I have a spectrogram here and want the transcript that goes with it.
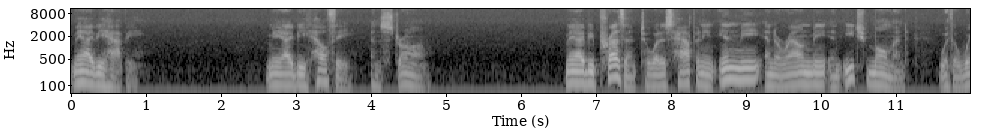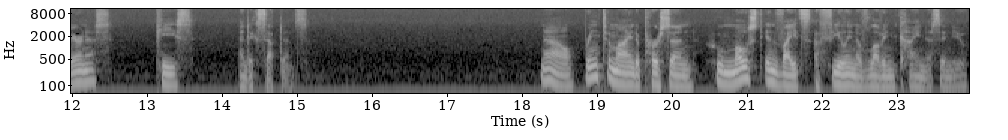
May I be happy. May I be healthy and strong. May I be present to what is happening in me and around me in each moment with awareness, peace, and acceptance. Now, bring to mind a person who most invites a feeling of loving kindness in you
